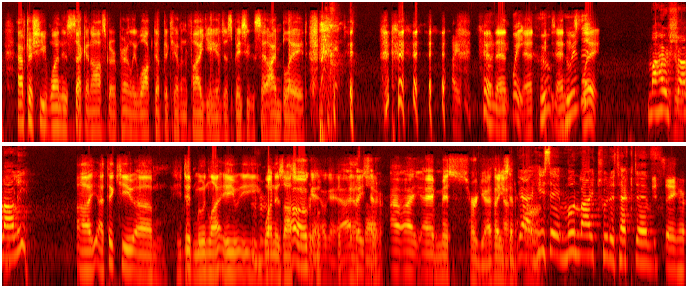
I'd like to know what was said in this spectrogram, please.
after she won his second Oscar, apparently walked up to Kevin Feige and just basically said, "I'm Blade." I- and then Wait, and, who- and who he's is it? Blade. Mahershala Ali. Uh, I think he um, he did Moonlight. He, he Mhm. won his Oscar. Oh, okay, Moonlight, okay. I thought you said. uh, I, I, I misheard you. I thought you said. Yeah, her. he's a Moonlight True Detective. Did say her.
